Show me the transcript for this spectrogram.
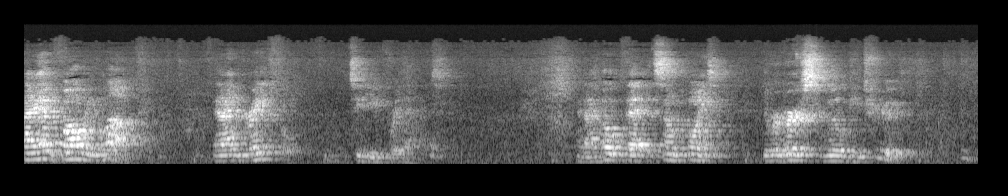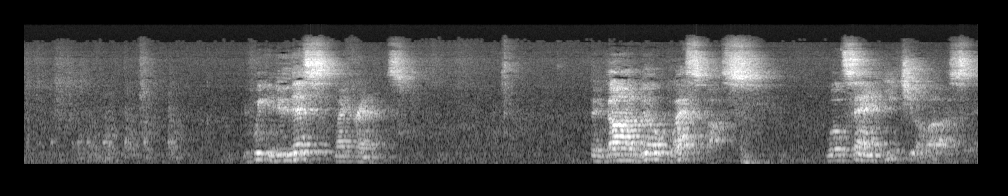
I am falling in love, and I'm grateful to you for that. And I hope that at some point the reverse will be true. If we can do this, my friends, then God will bless us. Will send each of us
